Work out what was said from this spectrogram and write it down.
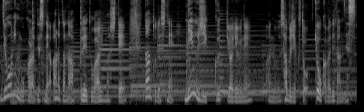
デュオリンゴからですね、新たなアップデートがありまして、なんとですね、ミュージックって言われるね、あの subject、教科が出たんです。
